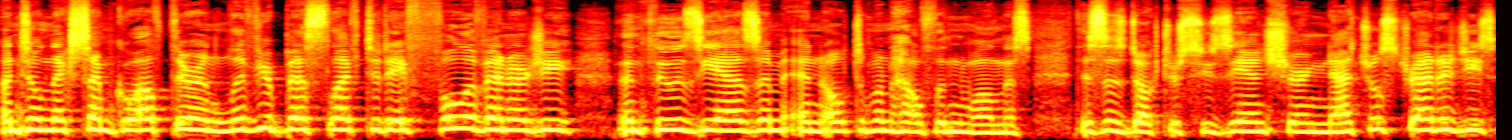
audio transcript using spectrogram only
Until next time, go out there and live your best life today, full of energy, enthusiasm, and ultimate health and wellness. This is Dr. Suzanne sharing natural strategies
